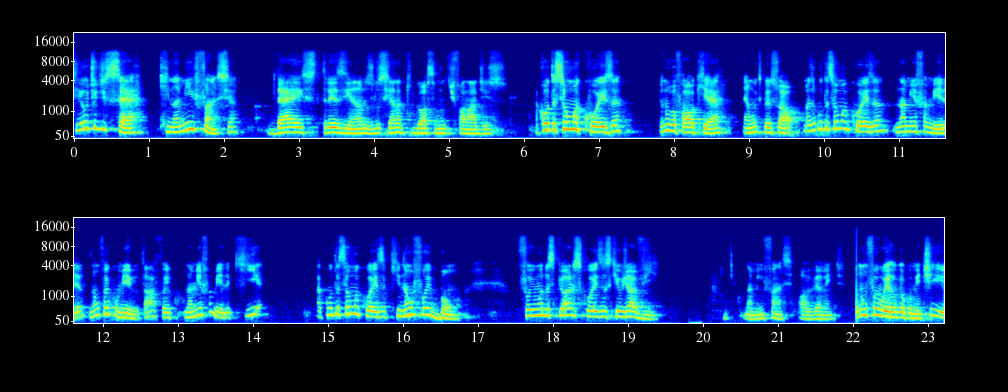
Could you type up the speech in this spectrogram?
Se eu te disser que na minha infância, 10, 13 anos, Luciana que gosta muito de falar disso, aconteceu uma coisa, eu não vou falar o que é, é muito pessoal, mas aconteceu uma coisa na minha família, não foi comigo, tá? Foi na minha família que aconteceu uma coisa que não foi bom. Foi uma das piores coisas que eu já vi na minha infância, obviamente. Não foi um erro que eu cometi,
